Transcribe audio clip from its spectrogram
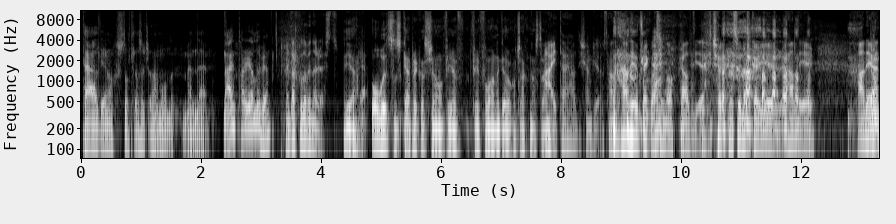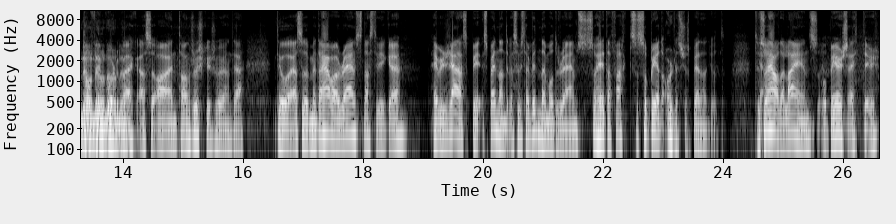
det är alltid nog stått läsa den här månaden men Nej, tar jag Löfven. Men där skulle vinna rest. Ja. ja. Och Wilson ska prekvation för för få en gå kontrakt nästa år. Nej, det är alltid champions. Han han är ju prekvation nog alltid. Chuck med sin karriär. Han är han är en topp quarterback. Alltså en tant frisker så är han där. Då alltså men det här var Rams nästa vecka. Det blir rätt sp spännande. Alltså hvis de vinner mot Rams så heter faktiskt så, så blir det ordentligt spännande ut. Du så har Lions och Bears efter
